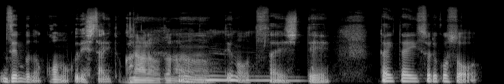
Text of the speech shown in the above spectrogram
全部の項目でしたりとか、なるほどなるほど。うん、っていうのをお伝えして、大体それこそ、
